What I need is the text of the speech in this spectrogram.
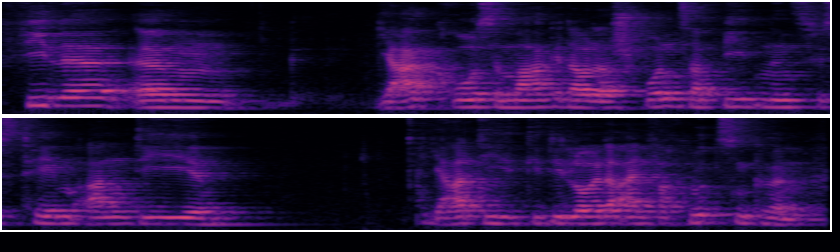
viele ähm, ja, große Marketer oder Sponsor bieten ein System an, die ja, die, die die Leute einfach nutzen können.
